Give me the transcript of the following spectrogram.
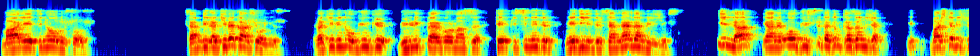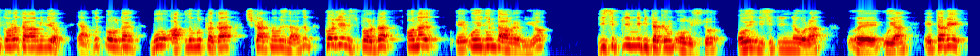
Maliyeti ne olursa olsun. Sen bir rakibe karşı oynuyorsun. Rakibin o günkü günlük performansı, tepkisi nedir, ne değildir sen nereden bileceksin? İlla yani o güçlü takım kazanacak. Başka bir skora tahammülü yok. Yani futbolda bu aklı mutlaka çıkartmamız lazım. Kocaeli Spor'da ona e, uygun davranıyor. Disiplinli bir takım oluştu. Oyun disiplinine oran, e, uyan. E tabi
